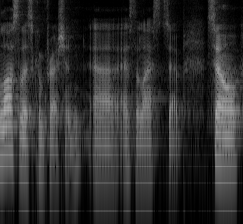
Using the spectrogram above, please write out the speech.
lossless compression, uh, as the last step. So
